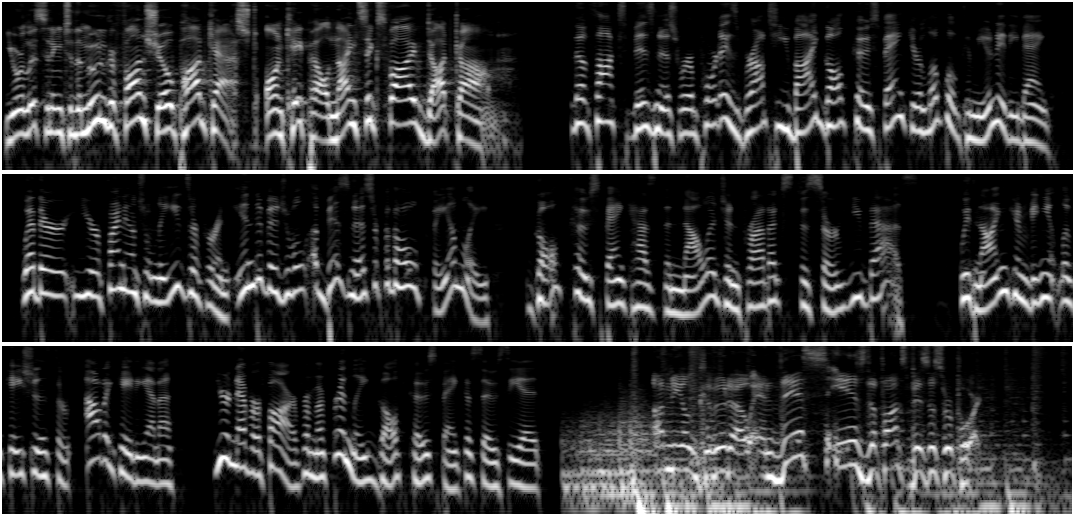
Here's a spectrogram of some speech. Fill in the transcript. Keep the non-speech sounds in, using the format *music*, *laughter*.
You're listening to the Moon Griffon Show podcast on KPEL965.com. The Fox Business Report is brought to you by Gulf Coast Bank, your local community bank. Whether your financial needs are for an individual, a business, or for the whole family, Gulf Coast Bank has the knowledge and products to serve you best. With nine convenient locations throughout Acadiana, you're never far from a friendly Gulf Coast Bank associate. I'm Neil Cavuto, and this is the Fox Business Report.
